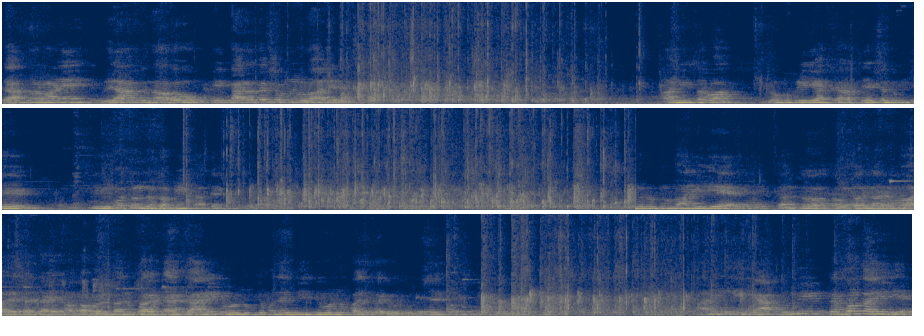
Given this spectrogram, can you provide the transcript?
त्याचप्रमाणे विलास जाधव हे कार्याध्यक्ष म्हणून आले आणि सर्वात लोकप्रिय असे अध्यक्ष तुमचे श्री वसंत सभेचे अध्यक्ष निवडणूक आलेली आहे. त्यांचं संसर्ग निवडून आले त्याच्या आतापर्यंत त्या चारही निवडणुकीमध्ये मी निवडणूक अधिकारी होतो विशेष आणि यापूर्वी कसं झालेली आहे.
